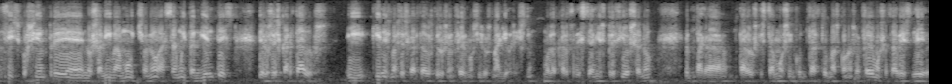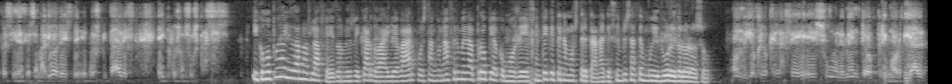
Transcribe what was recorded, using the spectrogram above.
Francisco siempre nos anima mucho, ¿no? A estar muy pendientes de los descartados y quiénes más descartados que los enfermos y los mayores. ¿no? Como la carta de este año es preciosa ¿no? para, para los que estamos en contacto más con los enfermos a través de residencias de mayores, de, hospitales e incluso en sus casas. ¿Y cómo puede ayudarnos la fe, don Luis Ricardo, a llevar pues tanto una enfermedad propia como de gente que tenemos cercana, que siempre se hace muy duro y doloroso? Hombre, yo creo que la fe es un elemento primordial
